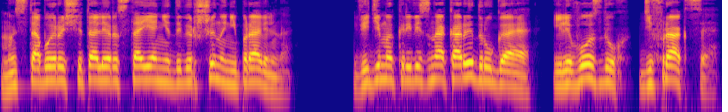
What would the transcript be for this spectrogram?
Мы с тобой рассчитали расстояние до вершины неправильно. Видимо, кривизна коры другая, или воздух, дифракция.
